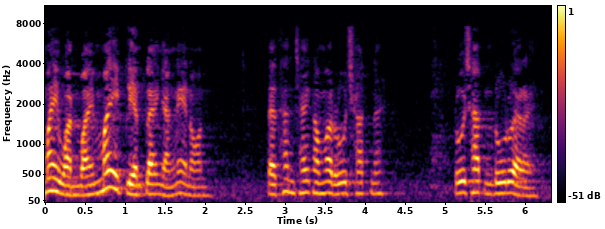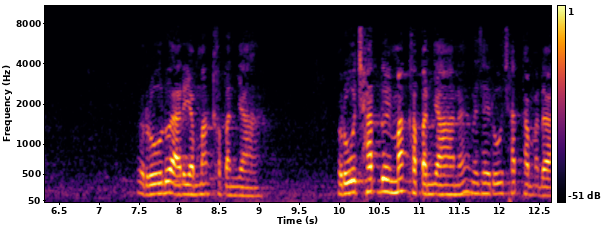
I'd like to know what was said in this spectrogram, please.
ไม่หวั่นไหวไม่เปลี่ยนแปลงอย่างแน่นอน แต่ท่านใช้คำว่ารู้ชัดนะ รู้ชัดรู้ด้วยอะไร รู้ด้วยอริยมรรคปัญญา รู้ชัดด้วยมรรคปัญญานะ ไม่ใช่รู้ชัดธรรมดา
